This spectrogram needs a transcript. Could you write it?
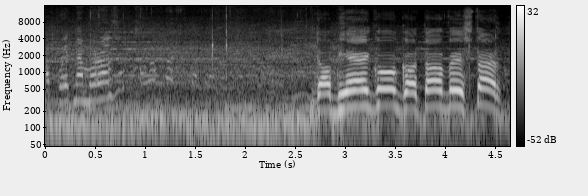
A płet na morozu? Do biegu, gotowy, start.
